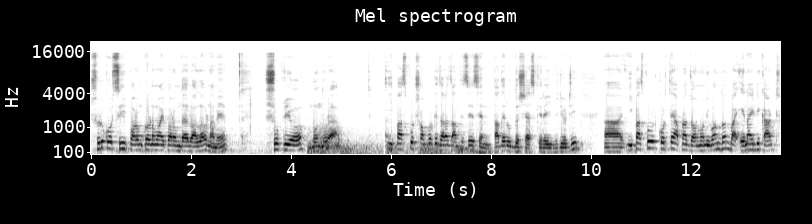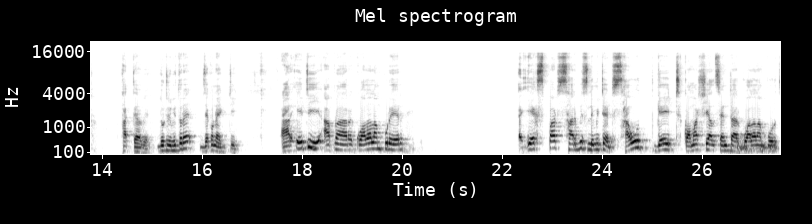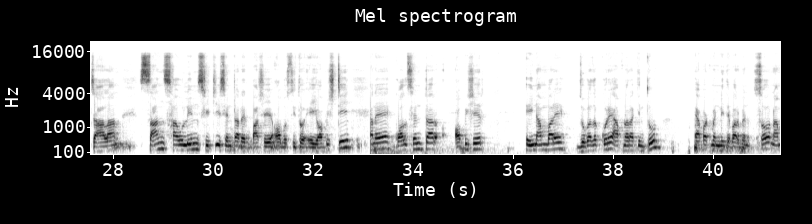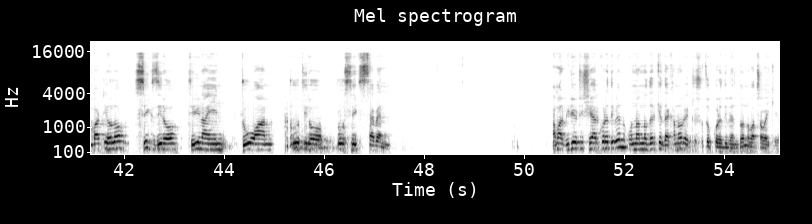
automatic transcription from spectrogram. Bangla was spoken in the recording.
শুরু করছি পরম করুণাময়, পরম দয়ালু আল্লাহর নামে। সুপ্রিয় বন্ধুরা ই পাসপোর্ট সম্পর্কে যারা জানতে চেয়েছেন, তাদের উদ্দেশ্যে আজকের এই ভিডিওটি। ই পাসপোর্ট করতে আপনার জন্ম নিবন্ধন বা এনআইডি কার্ড থাকতে হবে, দুটির ভিতরে যে কোনো একটি। আর এটি আপনার কুয়ালালামপুরের expert service limited south gate commercial centre, Kuala Lumpur, Jalan. সানসাউলিন city সেন্টারের পাশে অবস্থিত এই অফিসটি। এখানে কল সেন্টার অফিসের এই নাম্বারে যোগাযোগ করে আপনারা কিন্তু অ্যাপার্টমেন্ট নিতে পারবেন। সো, নাম্বারটি হলো six zero three nine two one two zero two six seven. আমার ভিডিওটি শেয়ার করে দিবেন, অন্যান্যদেরকে দেখানোর একটু সুযোগ করে দিবেন। ধন্যবাদ সবাইকে।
